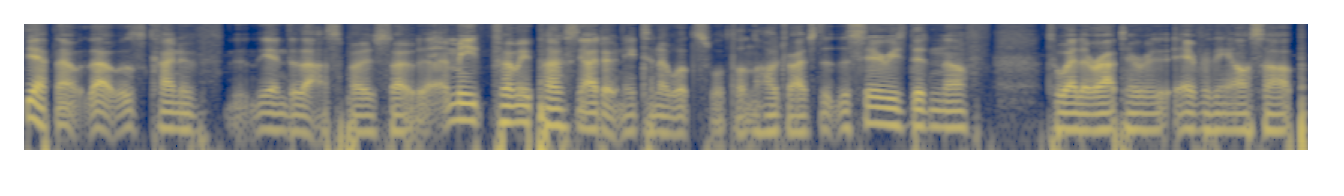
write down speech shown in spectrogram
yeah, that that was kind of the end of that, I suppose. So I mean, for me personally, I don't need to know what's what's on the hard drives. That the series did enough to where they wrapped everything else up.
